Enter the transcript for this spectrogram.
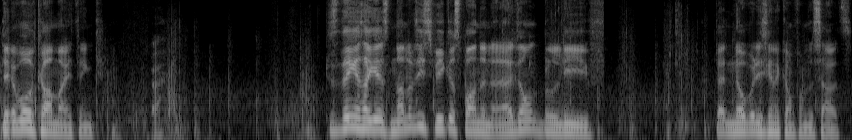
They will come, I think. Okay. Because the thing is, I guess none of these vehicles spawned in, and I don't believe that nobody's gonna come from the south.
